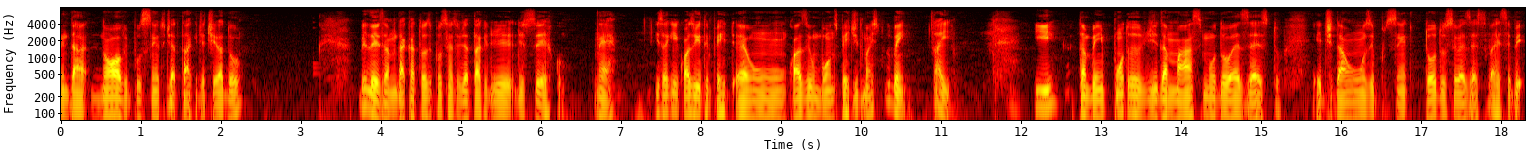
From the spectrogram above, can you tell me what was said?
me dar 9% de ataque de atirador. Beleza, me dá 14% de ataque de, de cerco. É, isso aqui é quase um, item é um, quase um bônus perdido, mas tudo bem, tá aí. E também ponto de vida máximo do exército. Ele te dá 11%. Todo o seu exército vai receber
